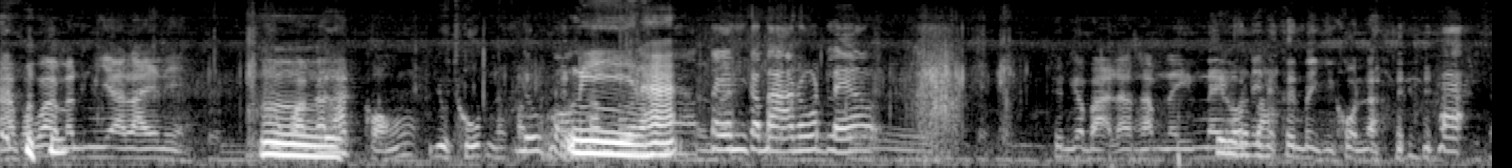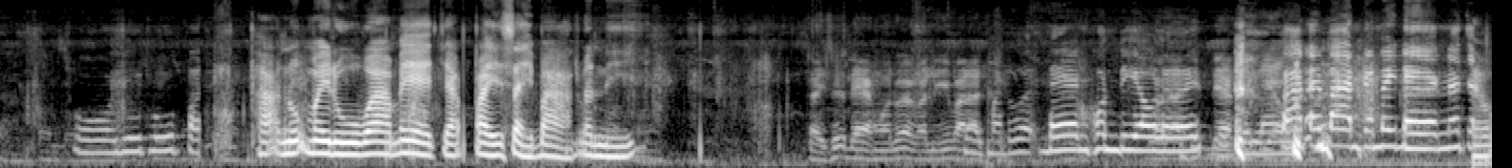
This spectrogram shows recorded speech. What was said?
นะเพราะว่ามันมีอะไรนี่อืความมน่ารักของ YouTube นะครับดูของนี่นะฮะ เต็มกระบะรถแล้วขึ้นกระบะแล้วครับ ในในรถนี่จะขึ้นไปกี่คนแล้วพระ โอ้ยูทูบไปพระอนุไม่รู้ว่าแม่จะไปใส่บาตรวันนี้ ใส่เสื้อแดงมาด้วยวันนี้วันอาทิตมาย์ด้วย แดงคนเดียวเลยแดงคนเดียว ป้าไทยบ้านก็ไม่แดงนะจ๊ะแล้ว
